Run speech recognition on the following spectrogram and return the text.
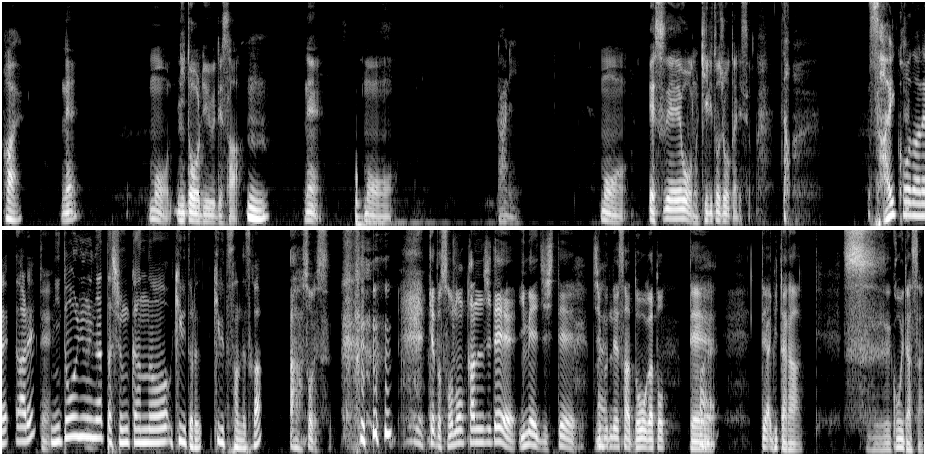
はい。ね。もう二刀流でさ、うん。ね。もう、何？もう、SAO のキリト状態ですよ。最高だね。あれ？で二刀流になった瞬間のキリトル、キリトさんですか？あ、そうです。けど、その感じでイメージして、自分でさ、動画撮って、はいで、見たら、すごいダサい。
